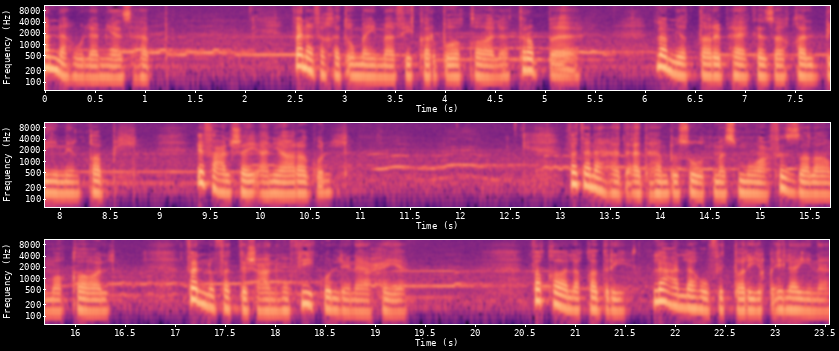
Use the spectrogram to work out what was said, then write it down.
أنه لم يذهب. فنفخت أميمة في كرب وقالت رباه لم يضطرب هكذا قلبي من قبل. افعل شيئا يا رجل. فتنهد أدهم بصوت مسموع في الظلام وقال فلنفتش عنه في كل ناحية. فقال قدري لعله في الطريق إلينا.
